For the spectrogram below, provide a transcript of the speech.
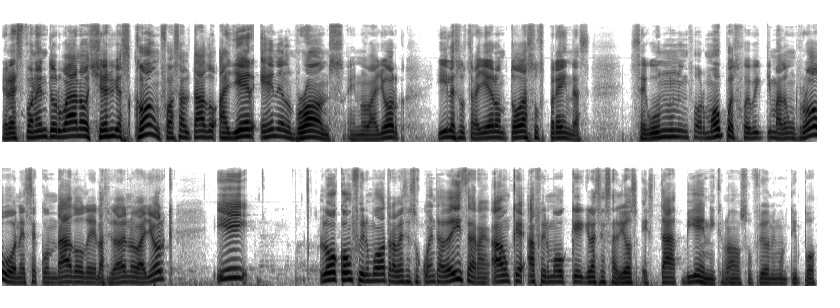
El exponente urbano Cherry Scone fue asaltado ayer en el Bronx, en Nueva York, y le sustrayeron todas sus prendas. Según informó, pues fue víctima de un robo en ese condado de la ciudad de Nueva York y lo confirmó a través de su cuenta de Instagram, aunque afirmó que gracias a Dios está bien y que no ha sufrido ningún tipo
